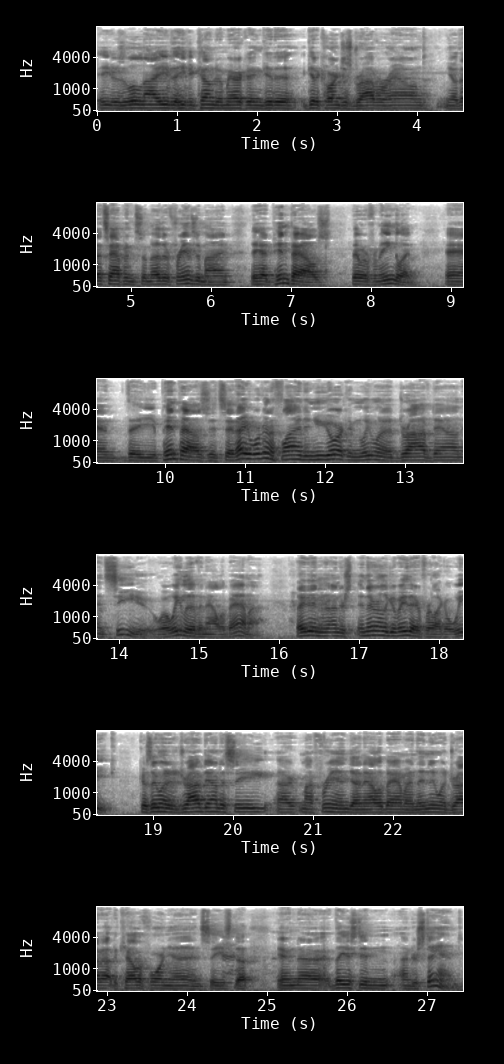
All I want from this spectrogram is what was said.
he was a little naive that he could come to America and get a get a car and just drive around. You know that's happened to some other friends of mine. They had pen pals that were from England, and the pen pals had said, "Hey, we're going to fly into New York and we want to drive down and see you." Well, we live in Alabama. They didn't understand, and they were only going to be there for like a week because they wanted to drive down to see our, my friend down in Alabama, and then they want to drive out to California and see stuff. And uh, they just didn't understand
